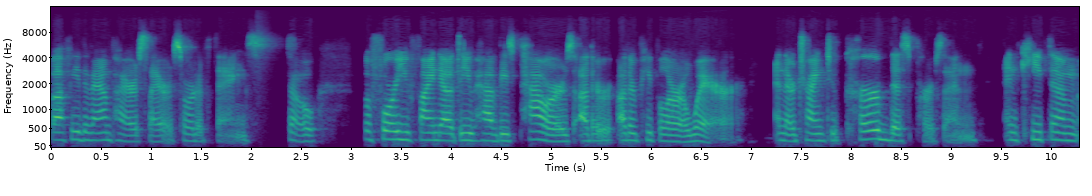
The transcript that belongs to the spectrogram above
Buffy the Vampire Slayer sort of thing? So before you find out that you have these powers, other other people are aware, and they're trying to curb this person and keep them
